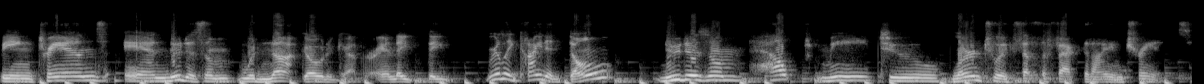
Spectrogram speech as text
being trans and nudism would not go together, and they, they really kind of don't. Nudism helped me to learn to accept the fact that I am trans.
